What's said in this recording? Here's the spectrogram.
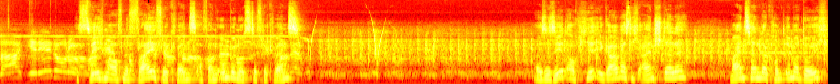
Daha geriye doğru. Jetzt drehe ich mal auf eine freie Frequenz, auf eine unbenutzte Frequenz. Also seht auch hier, egal was ich einstelle, mein Sender kommt immer durch.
